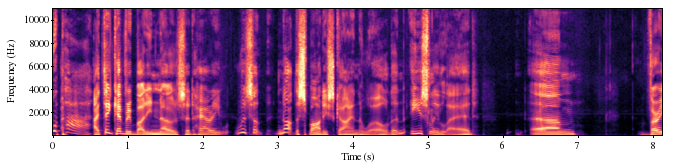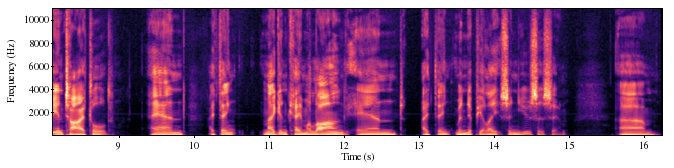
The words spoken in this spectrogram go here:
Whoopah! I think everybody knows that Harry was not the smartest guy in the world and easily led, um, very entitled. And I think Meghan came along and I think manipulates and uses him. Um,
